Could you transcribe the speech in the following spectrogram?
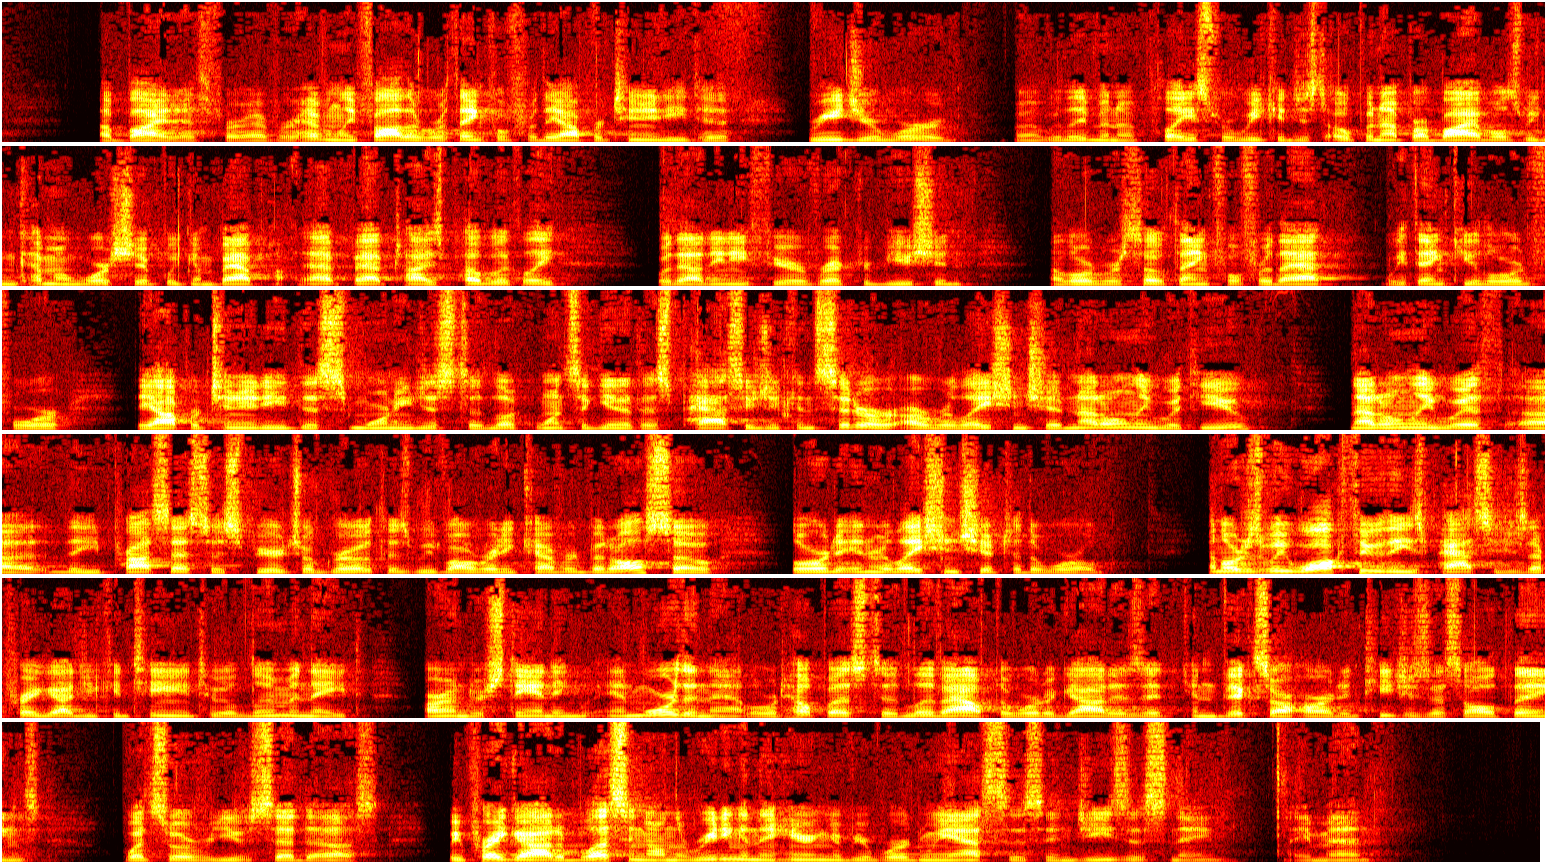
abideth forever. Heavenly Father, we're thankful for the opportunity to read your word. Uh, we live in a place where we can just open up our Bibles, we can come and worship, we can baptize publicly without any fear of retribution. Lord, we're so thankful for that. We thank you, Lord, for the opportunity this morning just to look once again at this passage and consider our, our relationship not only with you, not only with uh, the process of spiritual growth, as we've already covered, but also, Lord, in relationship to the world. And Lord, as we walk through these passages, I pray, God, you continue to illuminate our understanding. And more than that, Lord, help us to live out the Word of God as it convicts our heart and teaches us all things whatsoever you have said to us. We pray, God, a blessing on the reading and the hearing of your Word, and we ask this in Jesus' name. Amen.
